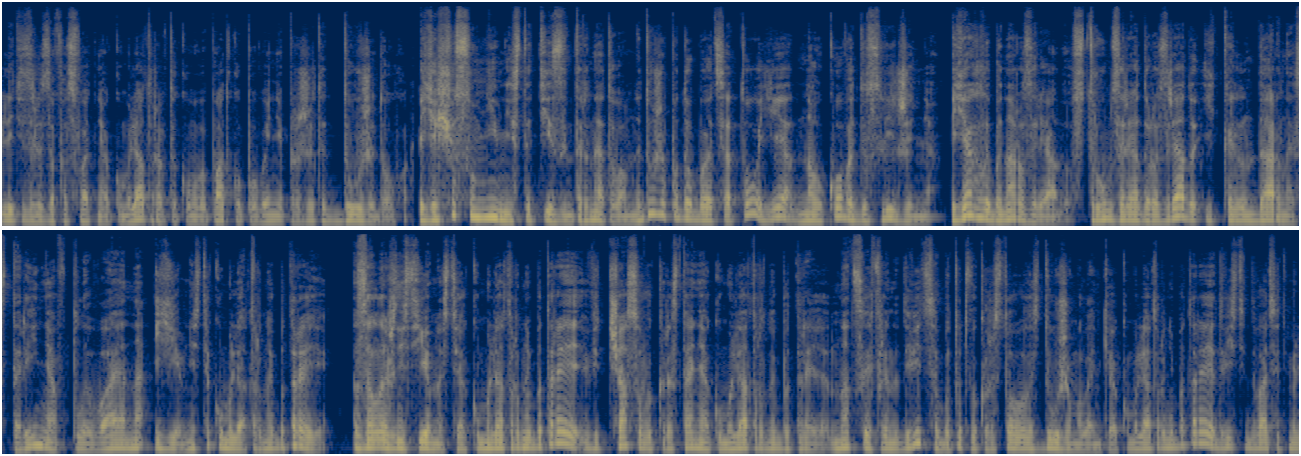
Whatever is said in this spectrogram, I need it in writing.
Літій залізофосфатні акумулятори в такому випадку повинні прожити дуже довго. Якщо сумнівні статті з інтернету вам не дуже подобаються, то є наукове дослідження, як глибина розряду, струм заряду розряду і календарне старіння впливає на ємність акумуляторної батареї. Залежність ємності акумуляторної батареї від часу використання акумуляторної батареї. На цифри не дивіться, бо тут використовувались дуже маленькі акумуляторні батареї 220 мАч.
